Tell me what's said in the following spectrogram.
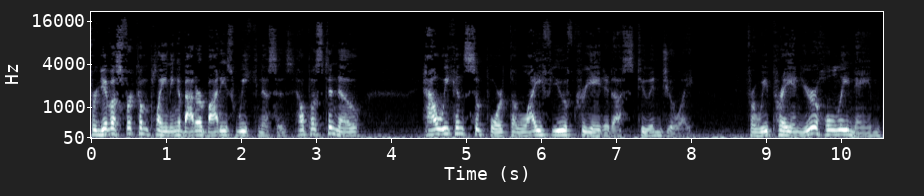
Forgive us for complaining about our body's weaknesses. Help us to know how we can support the life you have created us to enjoy. For we pray in your holy name.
